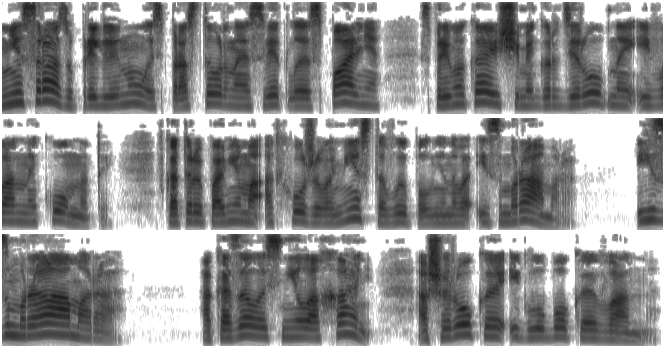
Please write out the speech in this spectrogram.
Мне сразу приглянулась просторная светлая спальня с примыкающими гардеробной и ванной комнатой, в которой помимо отхожего места, выполненного из мрамора, из мрамора, оказалась не лохань, а широкая и глубокая ванна.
